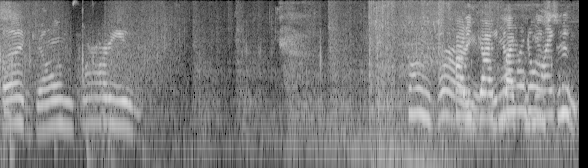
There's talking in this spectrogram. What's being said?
Good, Jones. Where are you? Jones, where How are you? you guys you know like I don't like suit?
